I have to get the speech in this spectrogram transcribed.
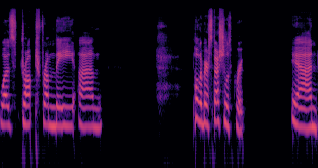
was dropped from the um, polar bear specialist group. And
